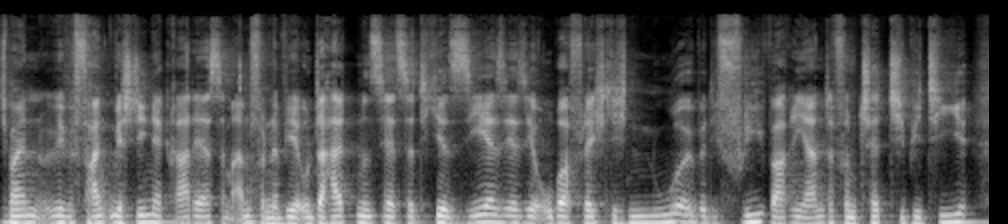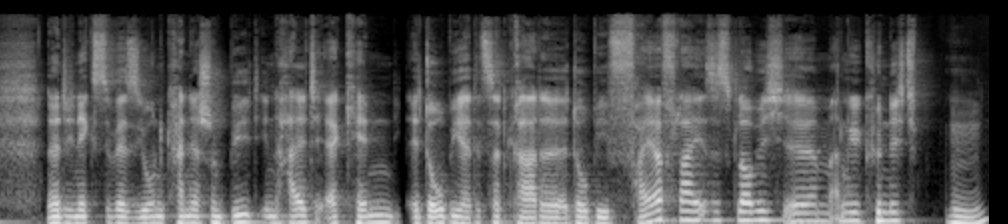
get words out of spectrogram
ich meine, wir fangen, wir stehen ja gerade erst am Anfang. Wir unterhalten uns jetzt hier sehr, sehr, sehr oberflächlich nur über die Free-Variante von ChatGPT. Ne, die nächste Version kann ja schon Bildinhalte erkennen. Adobe hat jetzt halt gerade Adobe Firefly ist es, glaube ich, ähm, angekündigt. Mhm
